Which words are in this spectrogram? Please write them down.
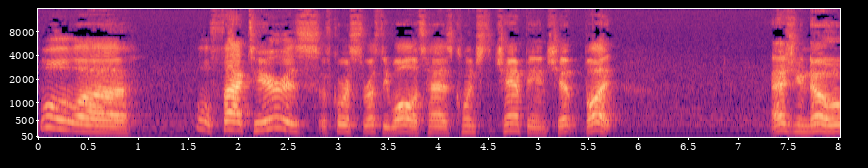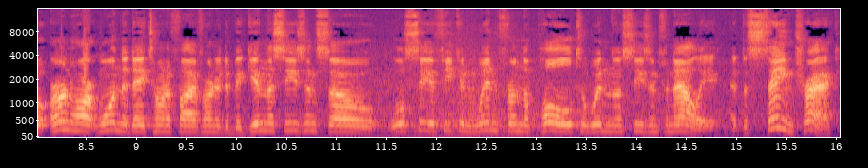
Little, uh, little fact here is, of course, Rusty Wallace has clinched the championship, but as you know, Earnhardt won the Daytona 500 to begin the season, so we'll see if he can win from the pole to win the season finale at the same track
